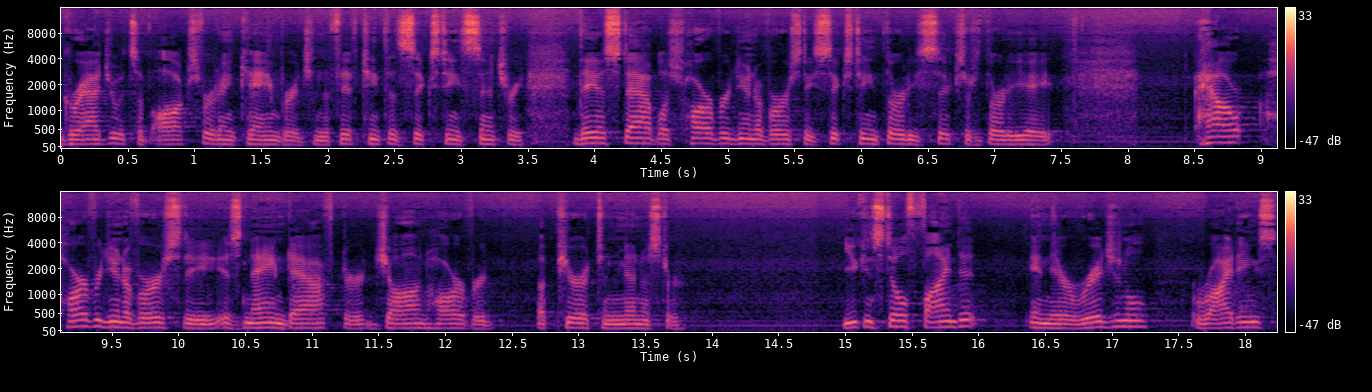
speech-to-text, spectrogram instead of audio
graduates of Oxford and Cambridge in the 15th and 16th century. They established Harvard University 1636 or 38 how Harvard University is named after John Harvard, a Puritan minister. You can still find it in the original writings.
